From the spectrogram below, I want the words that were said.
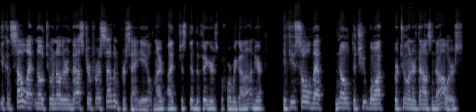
You can sell that note to another investor for a seven percent yield. And I, I just did the figures before we got on here. If you sold that note that you bought for $200,000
